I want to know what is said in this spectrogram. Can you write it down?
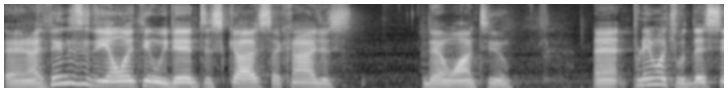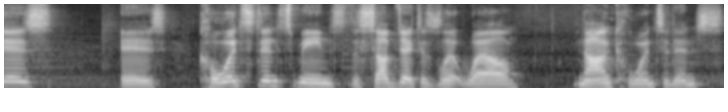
And I think this is the only thing we didn't discuss. I kind of just didn't want to. And pretty much what this is, is coincidence means the subject is lit well. Non-coincidence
